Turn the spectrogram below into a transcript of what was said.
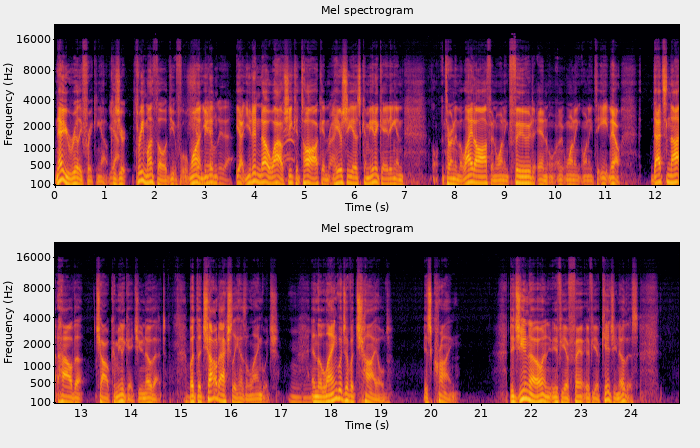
Now you're really freaking out because Yeah. you're three month old. You, one, you didn't do that. Yeah. You didn't know, wow, she could talk. And Right. here she is communicating and turning the light off and wanting food and wanting, wanting to eat. Now, that's not how the child communicates. You know that. But the child actually has a language. Mm-hmm. And the language of a child is crying. Did you know? And if you have if you have kids, you know this.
